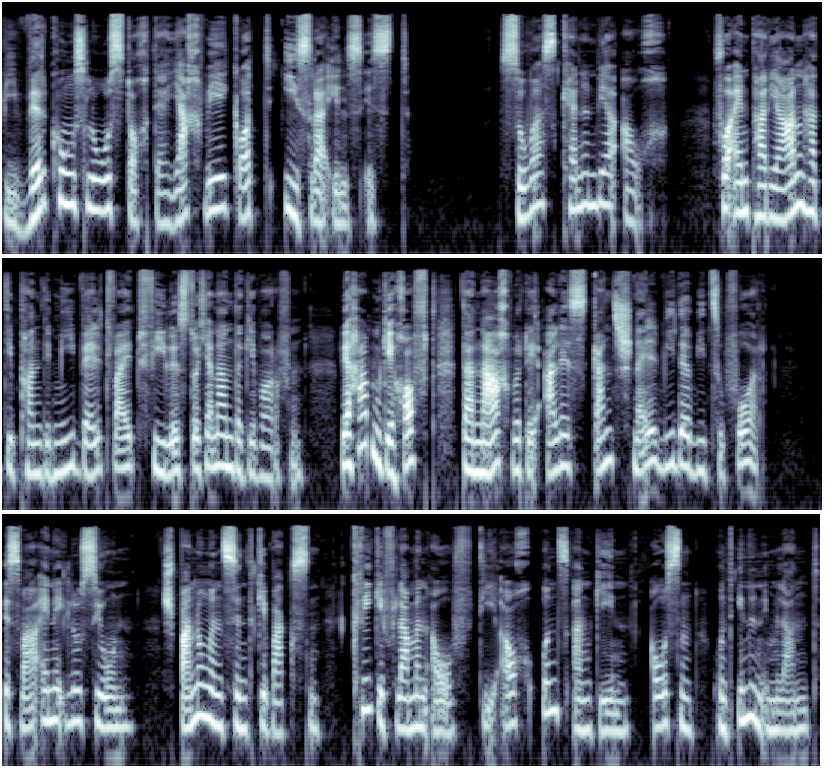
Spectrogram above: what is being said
wie wirkungslos doch der Jahwe Gott Israels ist. Sowas kennen wir auch. Vor ein paar Jahren hat die Pandemie weltweit vieles durcheinandergeworfen. Wir haben gehofft, danach würde alles ganz schnell wieder wie zuvor. Es war eine Illusion. Spannungen sind gewachsen, Kriege flammen auf, die auch uns angehen, außen und innen im Land.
